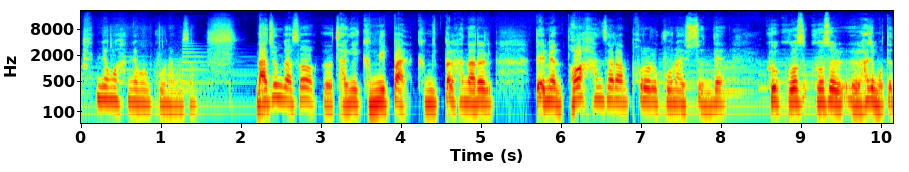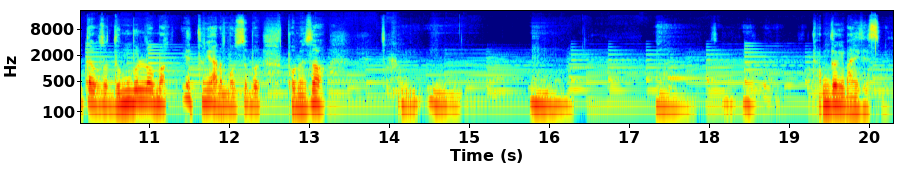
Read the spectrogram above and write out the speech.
한 영혼 한 영혼 구원하면서 나중 가서 그 자기 금리빨 금리빨 하나를 빼면 더 한 사람 포로를 구원할 수 있는데 그 그것, 그것을 하지 못했다고 해서 눈물로 막 애통해하는 모습을 보면서 참 음, 음, 음, 감동이 많이 됐습니다.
